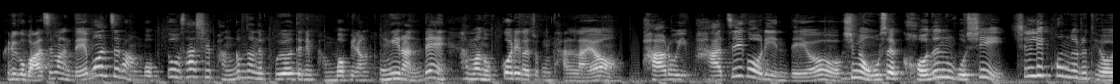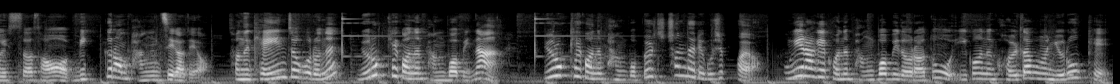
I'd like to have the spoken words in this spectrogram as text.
그리고 마지막 네 번째 방법도 사실 방금 전에 보여드린 방법이랑 동일한데 다만 옷걸이가 조금 달라요. 바로 이 바지걸이인데요. 보시면 옷을 거는 곳이 실리콘으로 되어 있어서 미끄럼 방지가 돼요. 저는 개인적으로는 이렇게 거는 방법이나 이렇게 거는 방법을 추천드리고 싶어요. 동일하게 거는 방법이더라도 이거는 걸다 보면 이렇게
